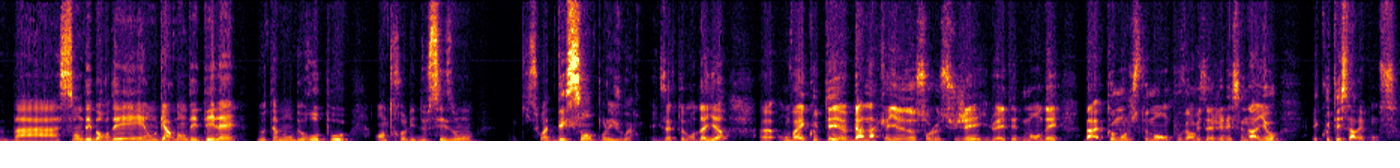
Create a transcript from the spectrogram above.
bah, sans déborder et en gardant des délais, notamment de repos entre les deux saisons, qui soient décents pour les joueurs. Exactement. D'ailleurs, euh, on va écouter Bernard Caillasot sur le sujet. Il lui a été demandé bah, comment justement on pouvait envisager les scénarios. Écoutez sa réponse.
